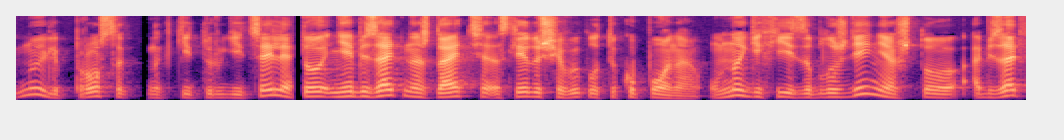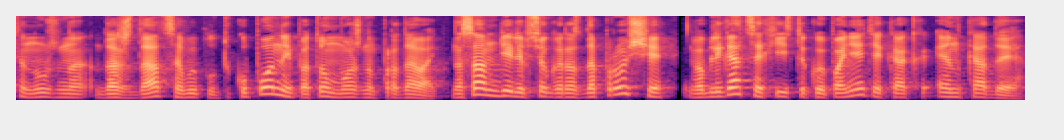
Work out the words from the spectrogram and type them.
ну или просто на какие-то другие цели, то не обязательно ждать следующей выплаты купона. У многих есть заблуждение, что обязательно нужно дождаться выплаты купона и потом можно продавать. На самом деле все гораздо проще. В облигациях есть такое понятие, как НКД, то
